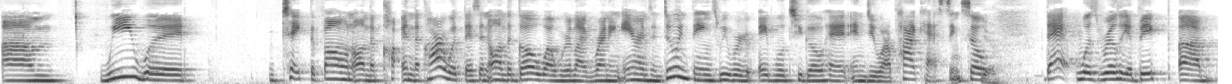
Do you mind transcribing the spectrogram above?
Um, we would take the phone on the car, in the car with us and on the go while we're like running errands and doing things we were able to go ahead and do our podcasting so Yeah. That was really a big um,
